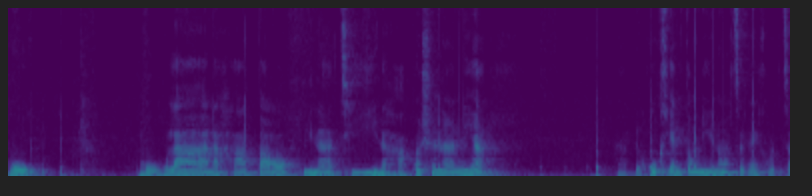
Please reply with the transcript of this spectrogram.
0.936 โมลาร์นะคะ ต่อวินาทีนะคะ เพราะฉะนั้นเนี่ย เดี๋ยวครูเขียนตรงนี้เนาะจะได้เข้าใจ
